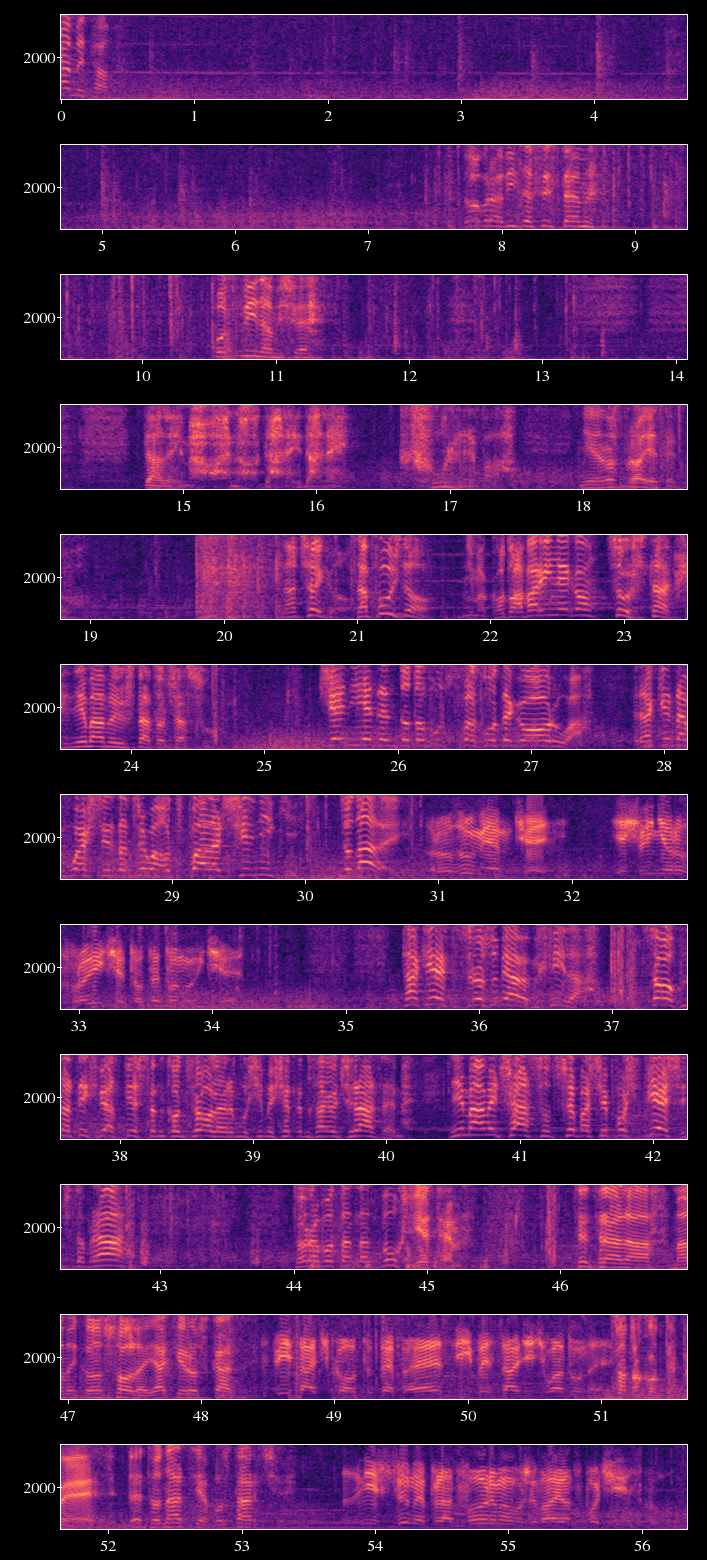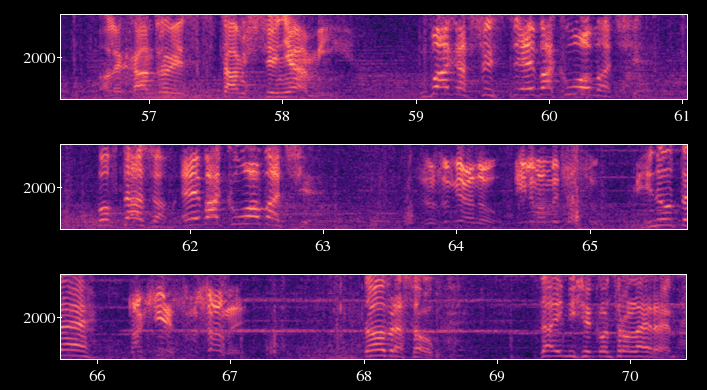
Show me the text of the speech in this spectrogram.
Wbijamy tam! Dobra, widzę system. Podpinam się. Dalej, mała, no, dalej, dalej. Kurwa! Nie rozbroję tego. Dlaczego? Za późno! Nie ma kodu awaryjnego? Cóż, tak, nie mamy już na to czasu. Cień jeden do dowództwa Złotego Orła. Rakieta właśnie zaczęła odpalać silniki. Co dalej? Rozumiem, cień. Jeśli nie rozbroicie, to detonujcie. Tak jest, zrozumiałem, chwila. Soap, natychmiast bierz ten kontroler, musimy się tym zająć razem. Nie mamy czasu, trzeba się pośpieszyć, dobra? To robota dla dwóch. Jestem. Centrala, mamy konsolę, jakie rozkazy? Wpisać kod DPS i wysadzić ładunek. Co to kod DPS? Detonacja po starcie. Zniszczymy platformę używając pocisku. Alejandro jest tam z cieniami. Uwaga wszyscy, ewakuować się! Powtarzam, ewakuować się! Zrozumiano. Ile mamy czasu? Minutę. Tak jest, ruszamy. Dobra, Soap. Zajmij się kontrolerem.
